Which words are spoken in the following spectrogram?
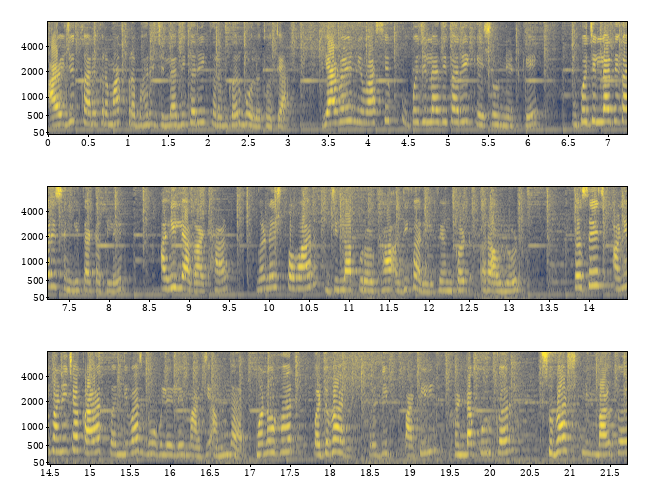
आयोजित कार्यक्रमात प्रभारी जिल्हाधिकारी करमकर बोलत होत्या. यावेळी निवासी उपजिल्हाधिकारी केशव नेटके उपजिल्हाधिकारी संगीता टकले अहिल्या गाठाळ गणेश पवार जिल्हा पुरवठा अधिकारी व्यंकट रावलोड तसेच आणीबाणीच्या काळात बंदिवास भोगलेले माजी आमदार मनोहर पटवारी प्रदीप पाटील खंडापूरकर सुभाष निंबाळकर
